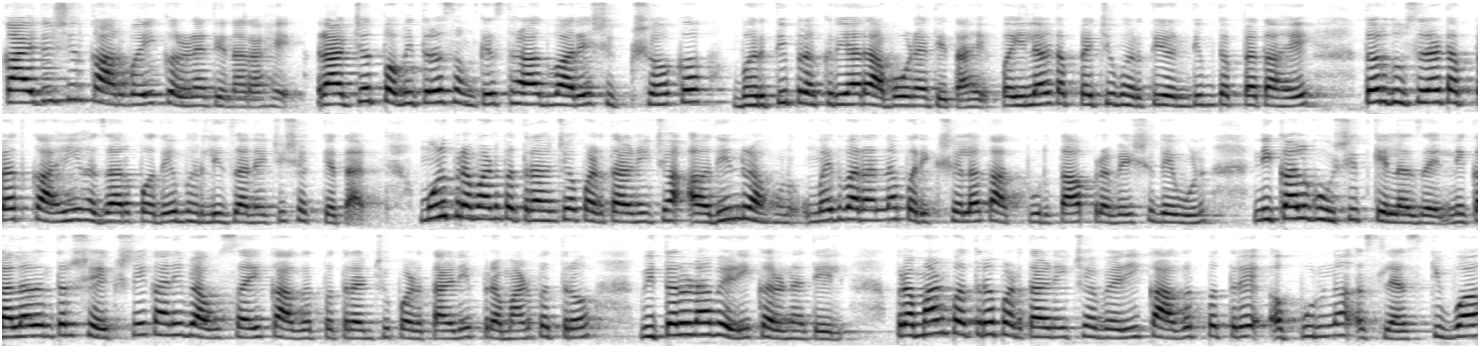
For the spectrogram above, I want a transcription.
कायदेशीर कारवाई करण्यात येणार आहे. राज्यात पवित्र संकेतस्थळाद्वारे शिक्षक भरती प्रक्रिया राबवण्यात येत आहे. पहिल्या टप्प्याची भरती अंतिम टप्प्यात आहे तर दुसऱ्या टप्प्यात काही हजार पदे भरली जाण्याची शक्यता आहे. मूळ प्रमाणपत्रांच्या पडताळणीच्या अधीन राहून उमेदवारांना परीक्षेला तात्पुरता प्रवेश देऊन निकाल घोषित केला जाईल. निकालानंतर शैक्षणिक आणि व्यावसायिक कागदपत्रांची पडताळणी प्रमाणपत्र वितरणावेळी करण्यात येईल. प्रमाणपत्र पडताळणीच्या वेळी कागदपत्रे अपूर्ण असल्यास असल्यास किंवा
